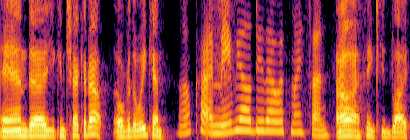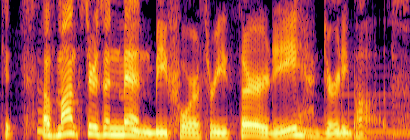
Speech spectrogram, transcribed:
And uh, you can check it out over the weekend. Okay, maybe I'll do that with my son. Oh, I think you'd like it. Of Monsters and Men before 3.30, Dirty Paws.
